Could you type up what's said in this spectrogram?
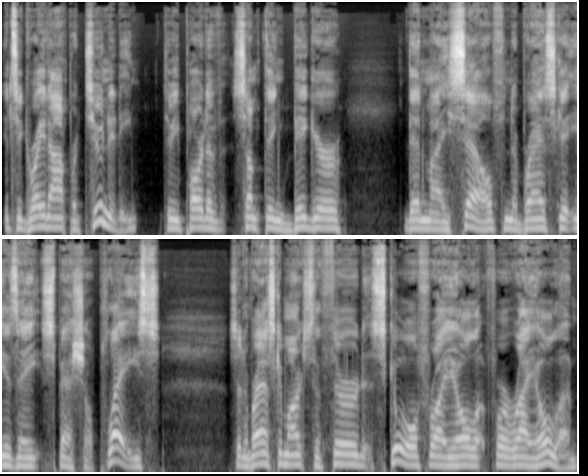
It's a great opportunity to be part of something bigger than myself. Nebraska is a special place. So Nebraska marks the third school for Raiola, for Raiola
